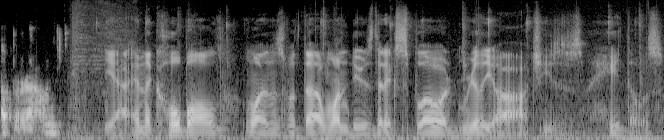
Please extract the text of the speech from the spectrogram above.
up around. Yeah, and the kobold ones with the one dudes that explode really. Oh Jesus, I hate those.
